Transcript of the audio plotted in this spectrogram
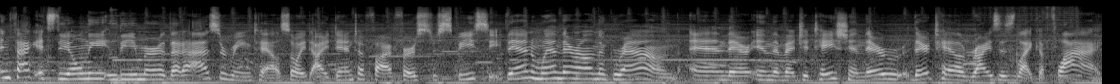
In fact, it's the only lemur that has a ringtail, so it identifies first the species. Then when they're on the ground and they're in the vegetation, their, their tail rises like a flag,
